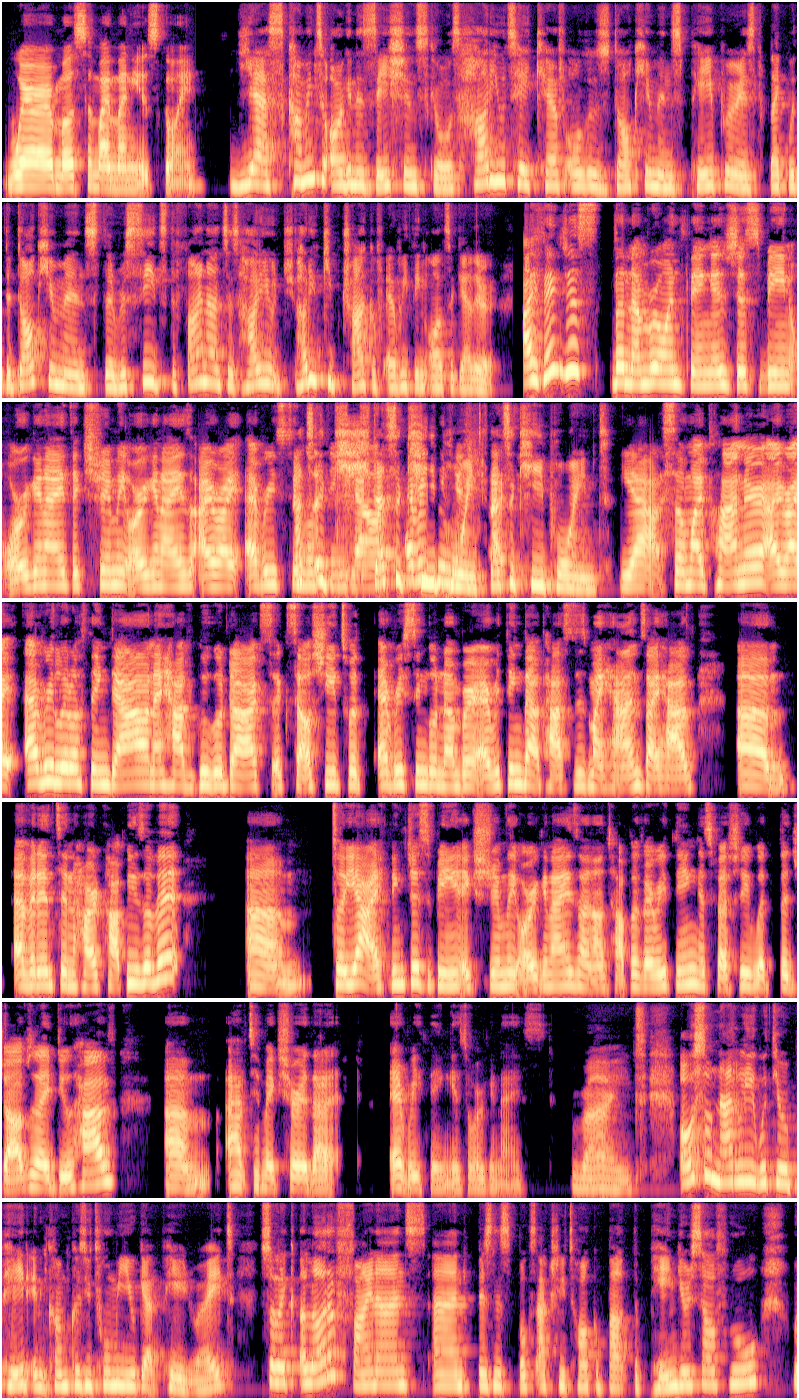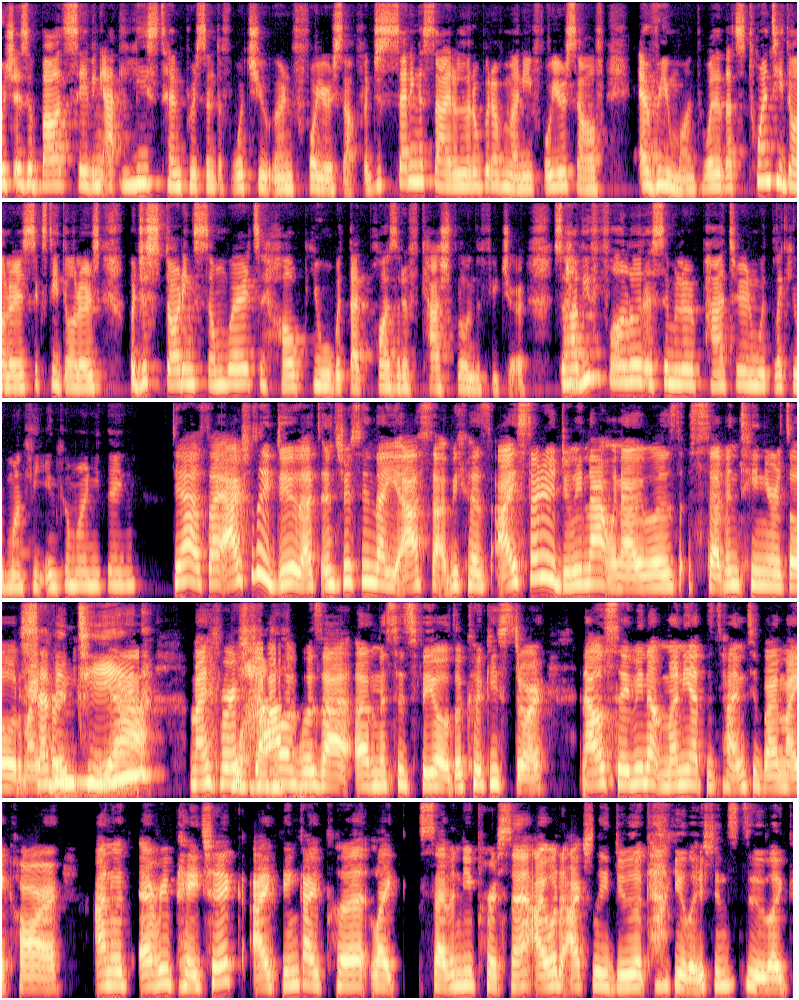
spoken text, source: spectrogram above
where most of my money is going. Yes, coming to organization skills, how do you take care of all those documents, papers, like with the documents, the receipts, the finances, how do you how do you keep track of everything all together? I think just the number one thing is just being organized, extremely organized. I write every single that's a thing key, down. That's a key point. That's a key point. Yeah. So my planner, I write every little thing down. I have Google Docs, Excel sheets with every single number, everything that passes my hands. I have um, evidence and hard copies of it. Um, so yeah, I think just being extremely organized and on top of everything, especially with the jobs that I do have um, I have to make sure that everything is organized. Right. Also, Natalie, with your paid income, because you told me you get paid, right? So, like a lot of finance and business books actually talk about the paying yourself rule, which is about saving at least 10% of what you earn for yourself. Like just setting aside a little bit of money for yourself every month, whether that's $20, $60, but just starting somewhere to help you with that positive cash flow in the future. So, have you followed a similar pattern with like your monthly income or anything? Yes, I actually do. That's interesting that you asked that because I started doing that when I was 17 years old. My 17? First, yeah. My first wow. job was at uh, Mrs. Field, a cookie store. And I was saving up money at the time to buy my car. And with every paycheck, I think I put like 70%. I would actually do the calculations to like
